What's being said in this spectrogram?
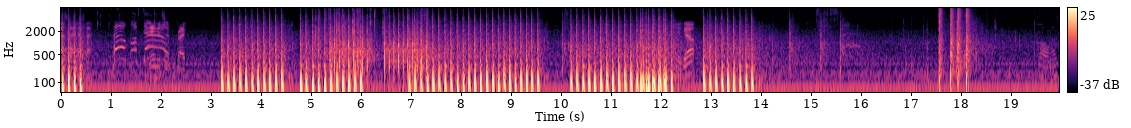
this guy, got. Help! I'm down! Aim it right. There you go. Whoa, that's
